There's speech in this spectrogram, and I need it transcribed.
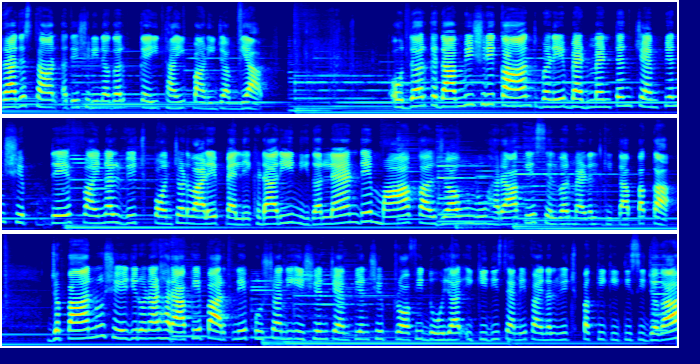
ਰਾਜਸਥਾਨ ਅਤੇ ਸ਼੍ਰੀਨਗਰ ਕਈ ਥਾਈਂ ਪਾਣੀ ਜੰਮ ਗਿਆ। ਉਧਰ ਕਦਾਮੀ ਸ਼੍ਰੀਕਾਂਤ ਬਣੇ ਬੈਡਮਿੰਟਨ ਚੈਂਪੀਅਨਸ਼ਿਪ ਦੇ ਫਾਈਨਲ ਵਿੱਚ ਪਹੁੰਚਣ ਵਾਲੇ ਪਹਿਲੇ ਖਿਡਾਰੀ ਨੀਦਰਲੈਂਡ ਦੇ ਮਾ ਕਲਜਾਊ ਨੂੰ ਹਰਾ ਕੇ ਸਿਲਵਰ ਮੈਡਲ ਕੀਤਾ ਪੱਕਾ। ਜਾਪਾਨ ਨੂੰ 6-0 ਨਾਲ ਹਰਾ ਕੇ ਭਾਰਤ ਨੇ ਪੁਰਸ਼ਾਂ ਦੀ ਏਸ਼ੀਅਨ ਚੈਂਪੀਅਨਸ਼ਿਪ ਟਰਾਫੀ 2021 ਦੀ ਸੈਮੀਫਾਈਨਲ ਵਿੱਚ ਪੱਕੀ ਕੀਤੀ ਸੀ ਜਗ੍ਹਾ।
